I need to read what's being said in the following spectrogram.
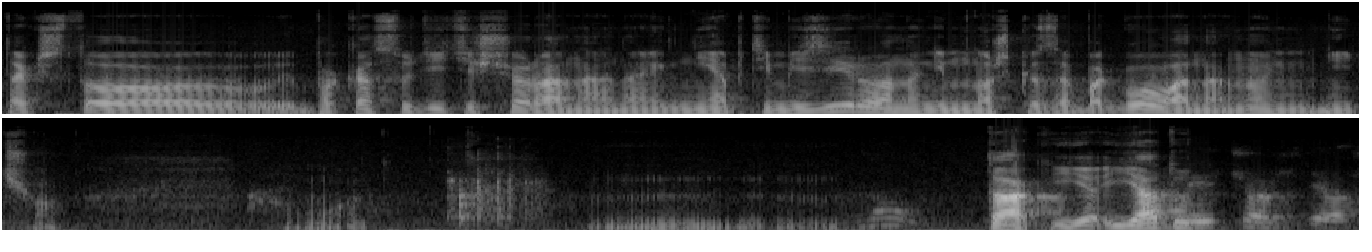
так что пока судить еще рано, она не оптимизирована, немножко забагована, ну, ничего. Вот. Ну, Так, я, я тут... ты что ждешь?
